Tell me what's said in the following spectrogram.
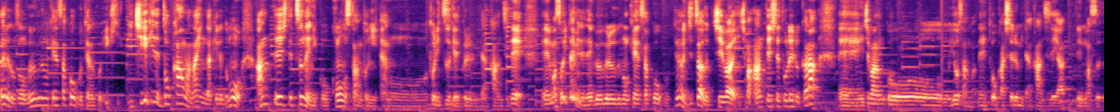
だけど、その Google の検索広告っていうのはこう、一撃でドカンはないんだけれども、安定して常にこう、コンスタントに、あのー、取り続けてくれるみたいな感じで、えー、まあそういった意味でね、Google の検索広告っていうのは実はうちは一番安定して取れるから、えー、一番こう、予算がね、投下してるみたいな感じでやってます。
